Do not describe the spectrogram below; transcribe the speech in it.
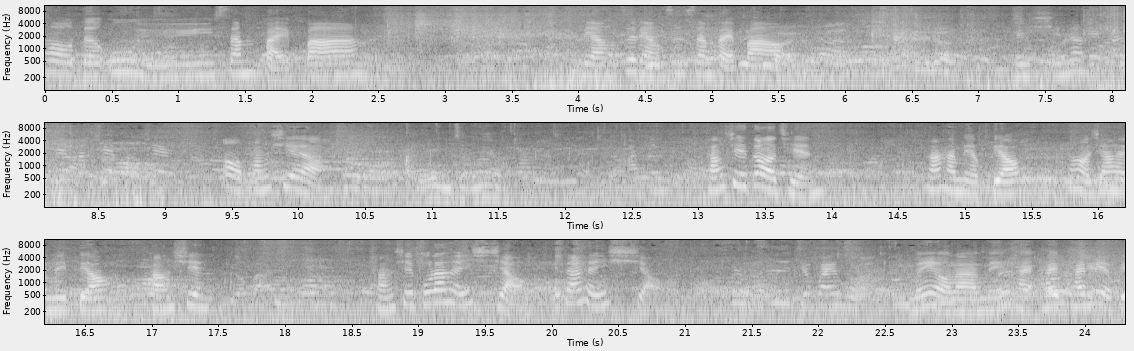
后的乌鱼三百八，两这两只三百八哦。行了。螃蟹，螃蟹。哦，螃蟹啊。我们讲一下。螃蟹多少钱？它还没有标，它好像还没标。螃蟹，螃蟹不然很小，它很小。九百五。没有啦，没还还还没有标。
